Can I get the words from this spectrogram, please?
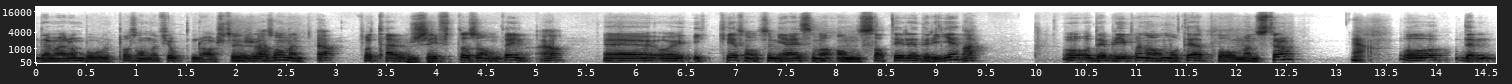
dem er om bord på sånne 14-dagsturer og sånn. dem. ja, For tauskift og sånne ting. ja, og ikke sånn som jeg, som var ansatt i rederiet. Og, og det blir på en annen måte. Jeg er påmønstra. Ja. Og den,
